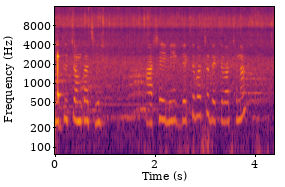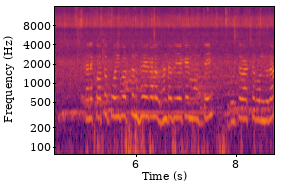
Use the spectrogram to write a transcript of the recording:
বিদ্যুৎ চমকাচ্ছে। আর সেই মেঘ দেখতে পাচ্ছ দেখতে পাচ্ছ না? তাহলে কত পরিবর্তন হয়ে গেল ঘণ্টা দুয়েকের মধ্যেই? বুঝতে পারছ বন্ধুরা?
